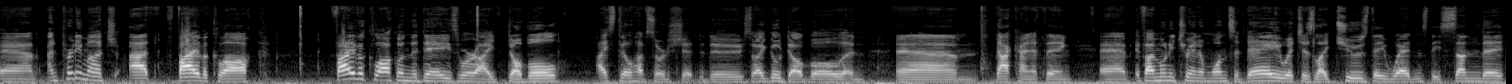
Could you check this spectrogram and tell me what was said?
Um, and pretty much at five o'clock, five o'clock on the days where I double, I still have sort of shit to do. So I go double and um, that kind of thing. Um, if I'm only training once a day, which is like Tuesday, Wednesday, Sunday,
